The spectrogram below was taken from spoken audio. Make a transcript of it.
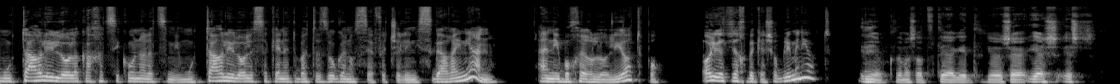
מותר לי לא לקחת סיכון על עצמי, מותר לי לא לסכן את בת הזוג הנוספת שלי, נסגר העניין. אני בוחר לא להיות פה, או להיות איתך בקשר בלי מיניות. בדיוק זה מה שרציתי להגיד כאילו שיש יש כן.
